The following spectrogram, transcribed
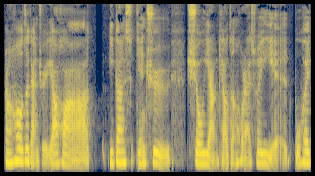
然后这感觉要花一段时间去休养、调整回来，所以也不会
